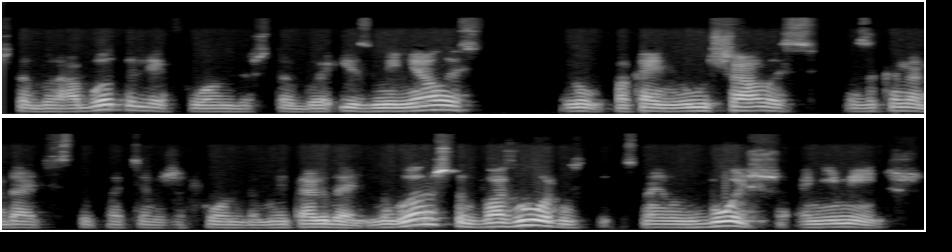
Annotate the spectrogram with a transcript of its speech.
чтобы работали фонды, чтобы изменялось, ну, пока не улучшалось законодательство по тем же фондам и так далее. Но главное, чтобы возможностей становилось больше, а не меньше.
